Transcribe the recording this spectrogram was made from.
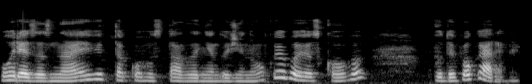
Горя зазнає від такого ставлення до жінок і обов'язково буде покараний.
